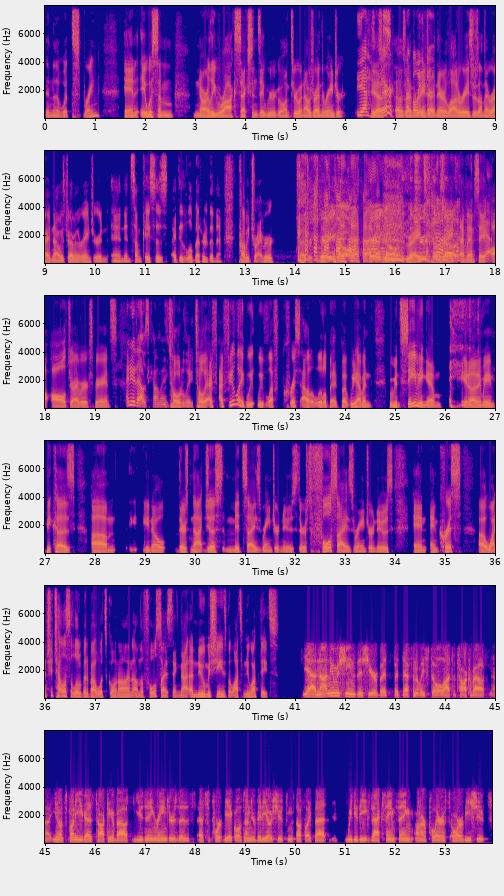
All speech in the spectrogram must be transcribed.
in the what spring, and it was some gnarly rock sections that we were going through, and I was riding the Ranger. Yeah, yes, sure. I was riding I the Ranger, it. and there were a lot of RZRs on that ride, and I was driving the Ranger, and and in some cases, I did a little better than them. Probably driver driver there you go. There you go. The right? truth comes right? out. I'm going to say yeah. all, all, driver experience. I knew that was coming. Totally, totally. I, I feel like we, we've left Chris out a little bit, but we haven't, we've been saving him, you know what I mean? Because um, you know, there's not just mid-size Ranger news. There's full-size Ranger news, and and Chris, uh, why don't you tell us a little bit about what's going on on the full-size thing? Not a new machines, but lots of new updates. Yeah, not new machines this year, but but definitely still a lot to talk about. Uh, you know, it's funny you guys talking about using Rangers as as support vehicles on your video shoots and stuff like that. We do the exact same thing on our Polaris ORV shoots.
